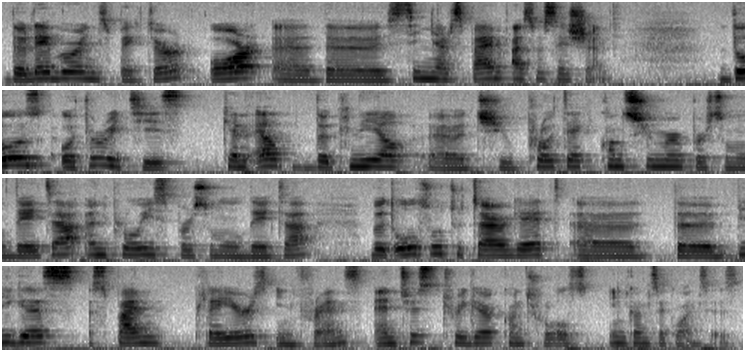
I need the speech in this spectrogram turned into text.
the Labor Inspector, or uh, the Signal Spam Association. Those authorities can help the CNIL uh, to protect consumer personal data, employees' personal data, but also to target uh, the biggest spam players in France and to trigger controls in consequences.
